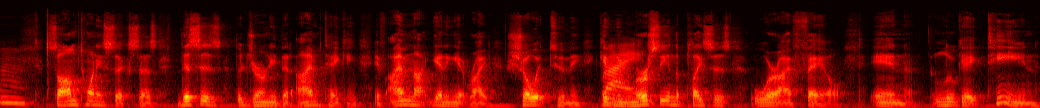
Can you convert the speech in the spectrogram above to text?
Mm. Psalm 26 says, This is the journey that I'm taking. If I'm not getting it right, show it to me. Give Right. me mercy in the places where I fail. In Luke 18,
